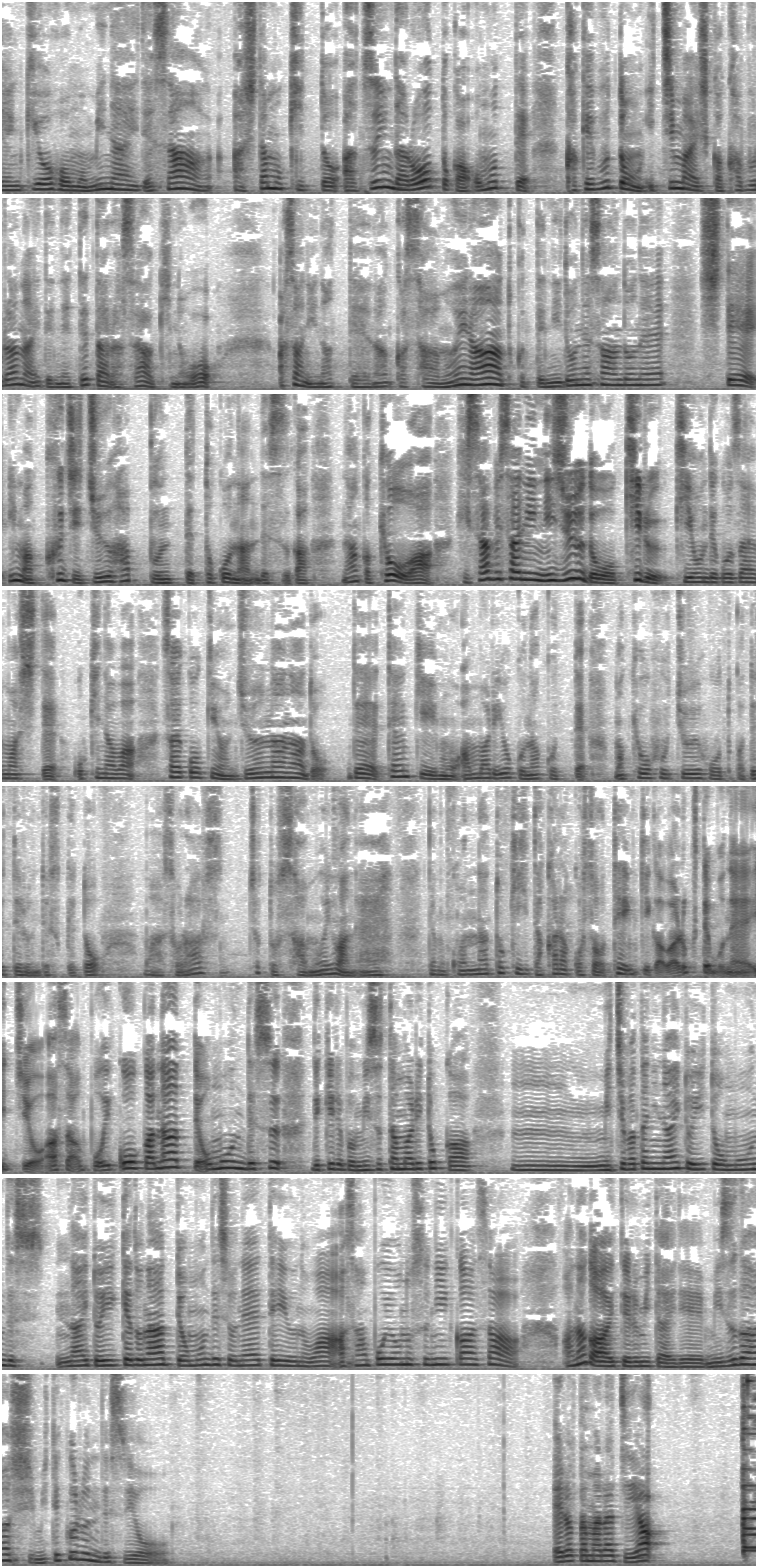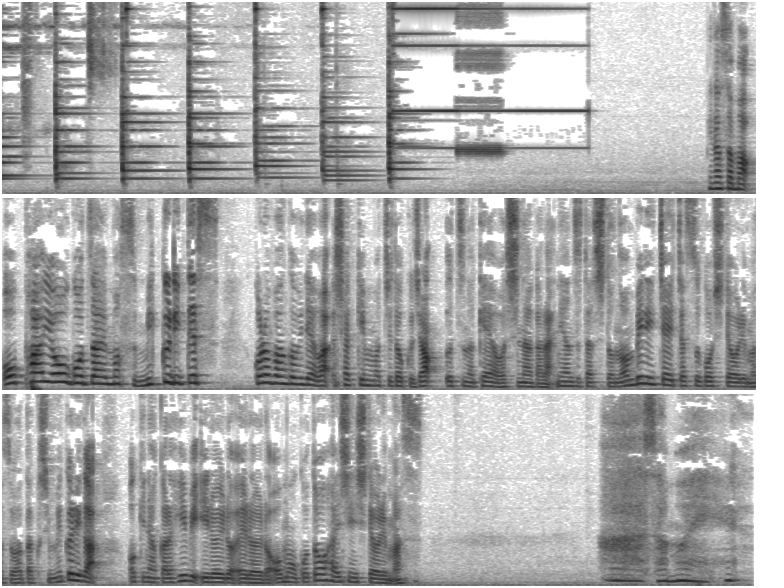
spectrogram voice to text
天気予報も見ないでさ、明日もきっと暑いんだろうとか思って掛け布団1枚しかかぶらないで寝てたらさ、昨日。朝になってなんか寒いなとかって二度寝三度寝して今9時18分ってとこなんですがなんか今日は久々に20度を切る気温でございまして沖縄最高気温17度で天気もあんまり良くなくって、まあ、強風注意報とか出てるんですけどまあそらちょっと寒いわね。でもこんな時だからこそ天気が悪くてもね一応朝散歩行こうかなって思うんです。できれば水たまりとかうーん道端にないといいと思うんです。ないといいけどなって思うんですよね。っていうのはあ散歩用のスニーカーさ穴が開いてるみたいで水が染みてくるんですよ。エロ玉ラジオ皆様、おはようございます。みくりです。この番組では、借金持ち独女、うつのケアをしながら、ニャンズたちとのんびりイチャイチャ過ごしております。私、みくりが、沖縄から日々いろいろいろいろ思うことを配信しております。はあ、寒い。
